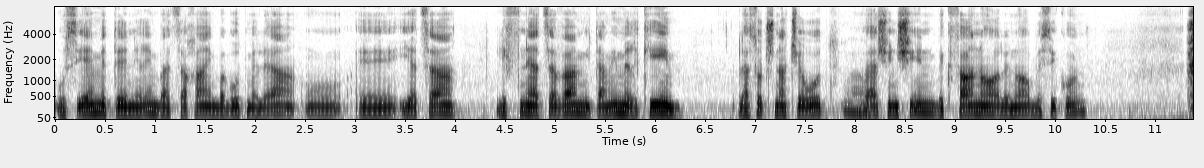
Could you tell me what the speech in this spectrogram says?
הוא סיים את אה, נירים בהצלחה עם בגרות מלאה, הוא אה, יצא לפני הצבא מטעמים ערכיים לעשות שנת שירות, וואו. והיה ש"ש בכפר נוער לנוער בסיכון.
